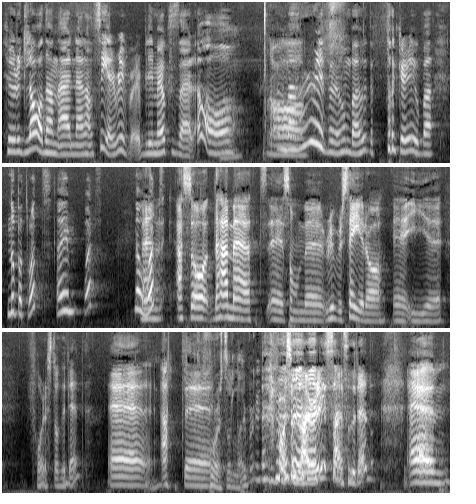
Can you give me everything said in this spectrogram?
hur glad han är när han ser River blir man ju också så här, åh. Han bara River, hon bara who the fuck are you? Och bara no but what? I am what? No Men what? alltså det här med att, eh, som eh, River säger då eh, i eh, Forest of the Dead. Eh, att... Eh, Forest of the Library? Forest of the Library, Science of the Dead. Ehm,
